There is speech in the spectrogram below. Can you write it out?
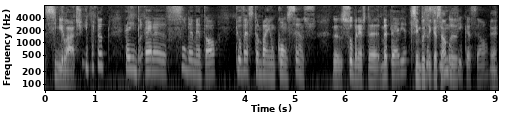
similares. E, portanto, é era fundamental que houvesse também um consenso eh, sobre esta matéria. De simplificação? De simplificação de, é,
